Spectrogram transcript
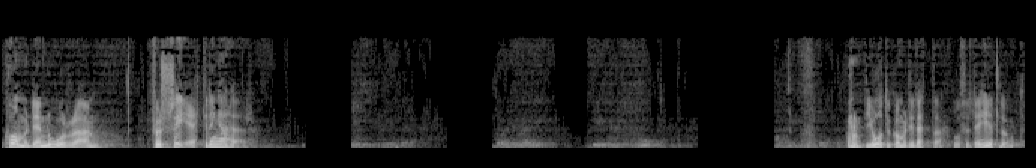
kommer det några försäkringar här. Vi återkommer till detta, Bosse. Det är helt lugnt.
